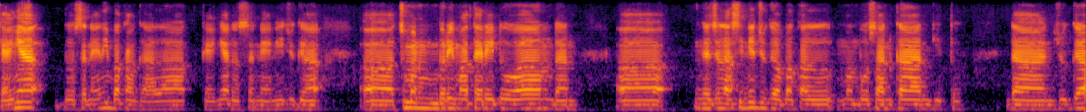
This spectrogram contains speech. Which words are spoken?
kayaknya dosennya ini bakal galak, kayaknya dosennya ini juga eh, cuman memberi materi doang dan eh, ngejelasinnya juga bakal membosankan gitu. Dan juga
